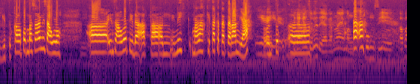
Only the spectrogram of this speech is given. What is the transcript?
gitu. Kalau pemasaran Insya Allah, eh, Insya Allah tidak akan ini malah kita keteteran ya Iya, untuk iya. tidak akan eh, sulit ya karena emang ah, ah. fungsi apa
